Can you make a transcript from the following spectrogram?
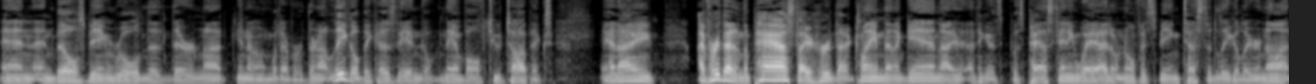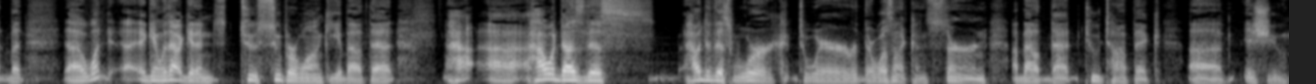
and, and bills being ruled that they're not, you know, whatever, they're not legal because they, they involve two topics. And I, I've heard that in the past. I heard that claim then again. I, I think it was passed anyway. I don't know if it's being tested legally or not. But uh, what again, without getting too super wonky about that, how uh, how does this how did this work to where there wasn't a concern about that two topic uh, issue?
